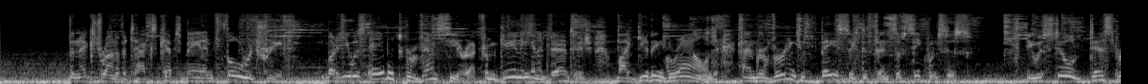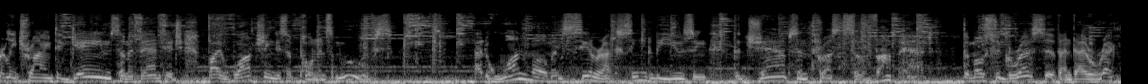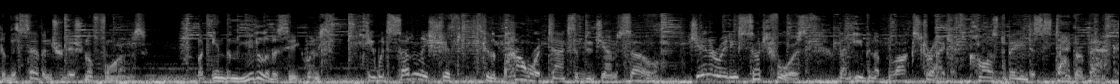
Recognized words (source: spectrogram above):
The next round of attacks kept Bane in full retreat, but he was able to prevent Sirak from gaining an advantage by giving ground and reverting to basic defensive sequences. He was still desperately trying to gain some advantage by watching his opponent's moves. At one moment, Sirak seemed to be using the jabs and thrusts of Vaapad, the most aggressive and direct of the seven traditional forms. But in the middle of a sequence, he would suddenly shift to the power attacks of Djem So, generating such force that even a block strike caused Bane to stagger back.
